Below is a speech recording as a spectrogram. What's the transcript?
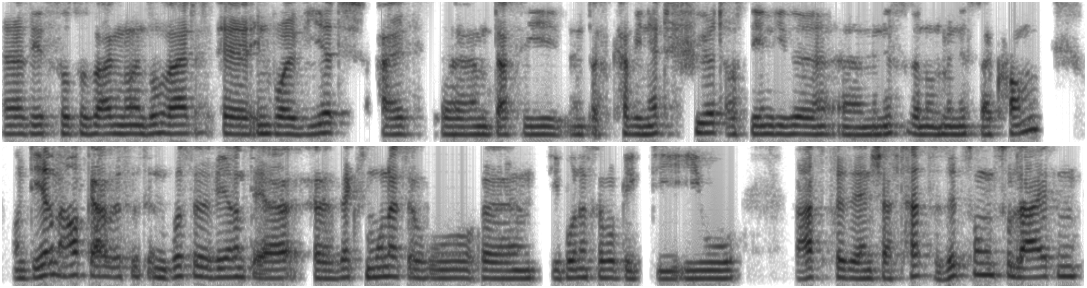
Äh, sie ist sozusagen nur insoweit äh, involviert, als ähm, dass sie das Kabinett führt, aus dem diese äh, Ministerinnen und Minister kommen. Und deren Aufgabe ist es in Brüssel während der sechs Monate, wo die Bundesrepublik die EU-Ratspräsidentschaft hat, Sitzungen zu leiten,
